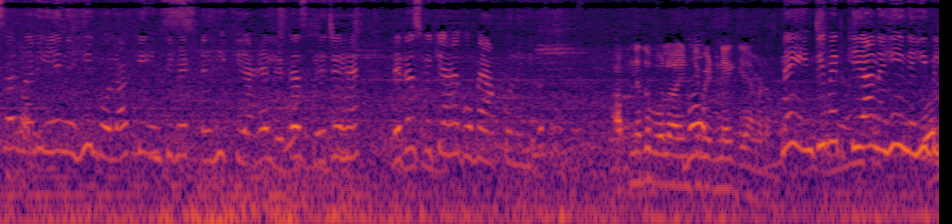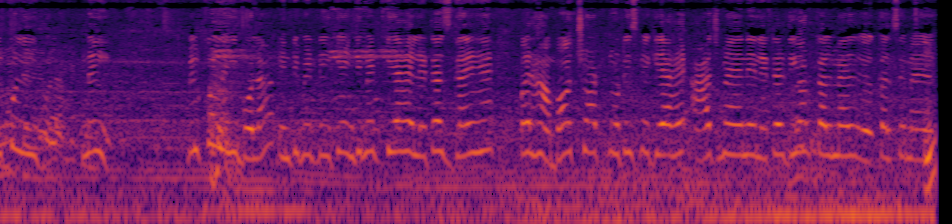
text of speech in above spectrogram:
सर मैंने ये नहीं बोला कि इंटीमेट नहीं किया है लेटर्स भेजे हैं। लेटर्स में क्या है वो मैं आपको नहीं बताऊँ आपने तो बोला इंटीमेट नहीं किया मैडम नहीं इंटीमेट किया नहीं नहीं बिल्कुल नहीं बोला। नहीं बिल्कुल नहीं बोला। इंटीमेट नहीं किया। इंटीमेट किया है लेटर्स गए हैं। पर हाँ बहुत शॉर्ट नोटिस में गया है। आज मैंने लेटर दिया और कल मैं कल से मैं अ,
